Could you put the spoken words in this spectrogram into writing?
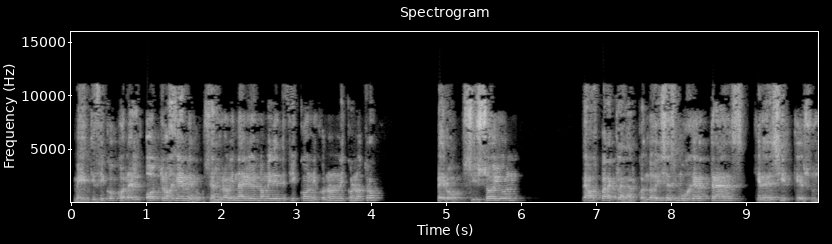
me identifico con el otro género. O sea, el no binario no me identifico ni con uno ni con otro, pero si soy un, Vamos para aclarar, cuando dices mujer trans, quiere decir que su,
